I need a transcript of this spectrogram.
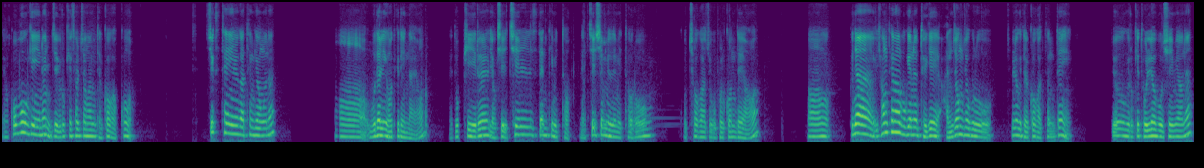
네, 꼬부기는 이제 이렇게 설정하면 될 것 같고 식스테일 같은 경우는 어, 모델링 어떻게 돼 있나요? 네, 높이를 역시 7cm, 네, 70mm로 고쳐가지고 볼 건데요. 어, 그냥 형태만 보기에는 되게 안정적으로 출력이 될 것 같은데 쭉 이렇게 돌려보시면은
